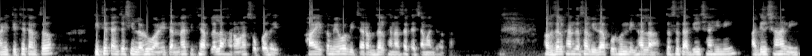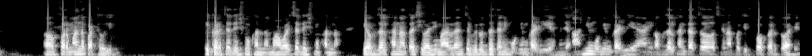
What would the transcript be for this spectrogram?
आणि तिथे त्यांचं तिथे त्यांच्याशी लढू आणि त्यांना तिथे आपल्याला हरवणं सोपं जाईल. हा एकमेव विचार अफजल खानाचा त्याच्यामागे होता. अफजल खान जसा विजापूरहून निघाला तसंच आदिलशाहीनी आदिलशहानी फरमानं पाठवली. इकडच्या देशमुखांना मावळच्या देशमुखांना की अफजल खान आता शिवाजी महाराजांच्या विरुद्ध त्यांनी मोहीम काढली आहे. म्हणजे आम्ही मोहीम काढली आहे आणि अफजल खान त्याचं सेनापतित्व करतो आहे.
